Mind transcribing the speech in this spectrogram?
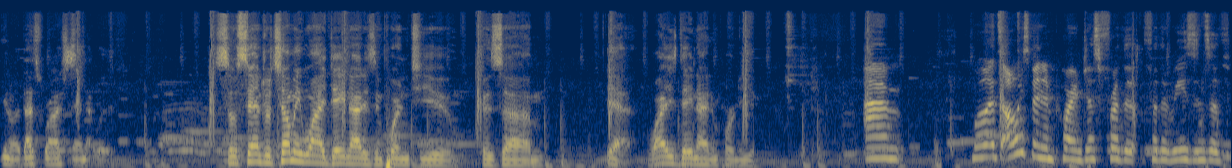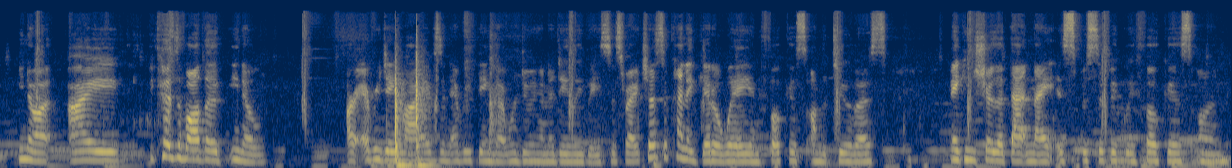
you know that's where I stand at with it. So Sandra, tell me why day night is important to you. Because um, yeah, why is day night important to you? Um, well, it's always been important just for the for the reasons of you know I because of all the you know our everyday lives and everything that we're doing on a daily basis, right? Just to kind of get away and focus on the two of us, making sure that that night is specifically focused on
